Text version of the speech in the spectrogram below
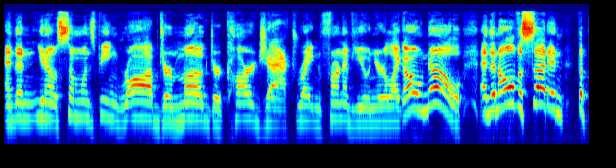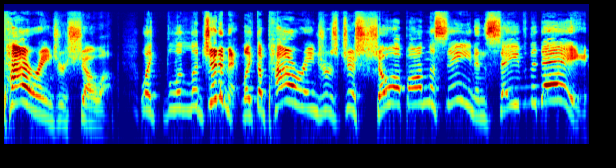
and then, you know, someone's being robbed or mugged or carjacked right in front of you and you're like, oh no. And then all of a sudden the Power Rangers show up. Like, legitimate. Like, the Power Rangers just show up on the scene and save the day.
